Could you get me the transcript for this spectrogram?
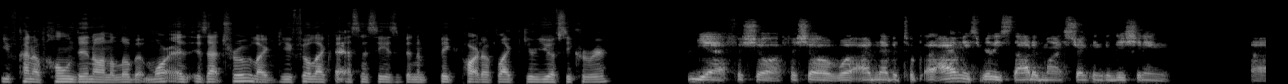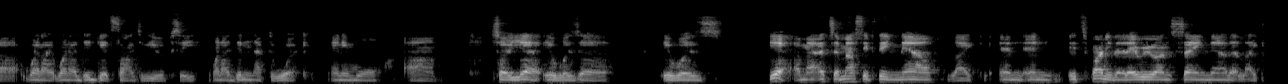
you've kind of honed in on a little bit more. Is, is that true? Like, do you feel like the S&C has been a big part of like your UFC career? Yeah, for sure, for sure. Well, I never took. I only really started my strength and conditioning uh, when I when I did get signed to the UFC when I didn't have to work anymore. Um, so yeah, it was a, it was yeah, it's a massive thing now. Like, and and it's funny that everyone's saying now that like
